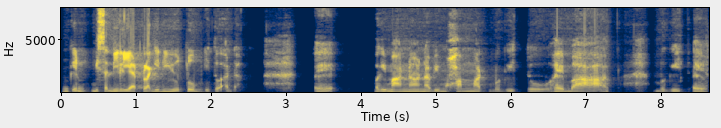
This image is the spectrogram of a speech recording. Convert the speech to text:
Mungkin bisa dilihat lagi di YouTube itu ada. Eh, bagaimana Nabi Muhammad begitu hebat begitu eh,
